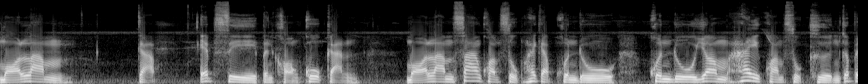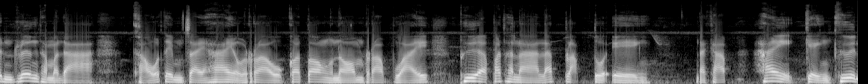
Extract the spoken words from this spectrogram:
หมอลำกับ FC เป็นของคู่กัน หมอลำสร้างความสุขให้กับคนดู คนดูย่อมให้ความสุขคืนก็เป็นเรื่องธรรมดา เขาเต็มใจให้เราก็ต้องน้อมรับไว้ เพื่อพัฒนาและปรับตัวเองนะครับ ให้เก่งขึ้น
